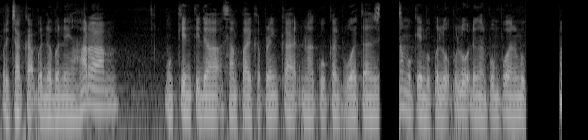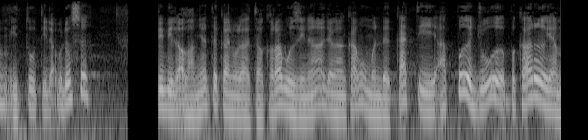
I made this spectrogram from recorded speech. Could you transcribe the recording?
bercakap benda-benda yang haram, mungkin tidak sampai ke peringkat melakukan perbuatan mungkin berpeluk-peluk dengan perempuan itu tidak berdosa. Tapi bila Allah menyatakan wala taqrabu zina jangan kamu mendekati apa jua perkara yang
